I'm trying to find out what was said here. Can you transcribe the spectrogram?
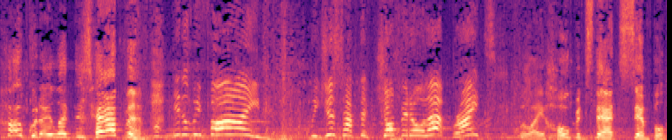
How could I let this happen? It'll be fine. We just have to chop it all up, right? Well, I hope it's that simple.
